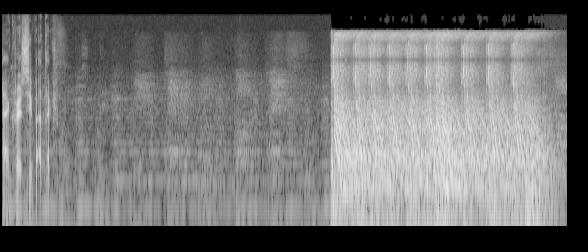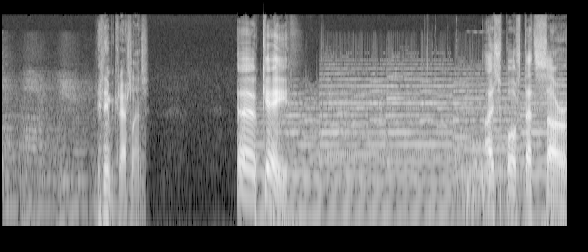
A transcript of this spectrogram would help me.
Aggressive attack. Enemy crash lands. Okay. I suppose that's our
